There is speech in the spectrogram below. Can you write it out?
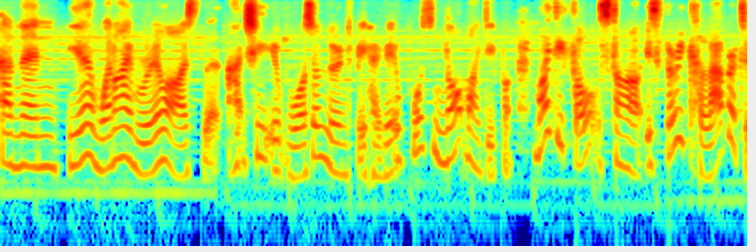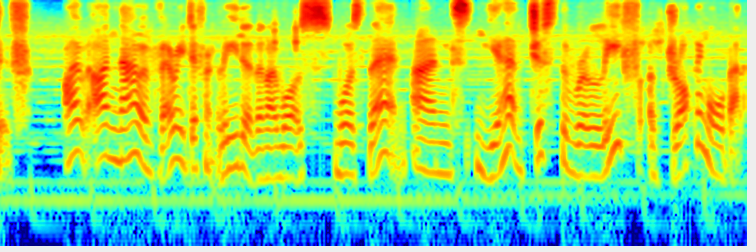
And then, yeah, when I realized that actually it was a learned behavior, it was not my default. My default style is very collaborative. I'm, I'm now a very different leader than I was was then, and yeah, just the relief of dropping all that,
